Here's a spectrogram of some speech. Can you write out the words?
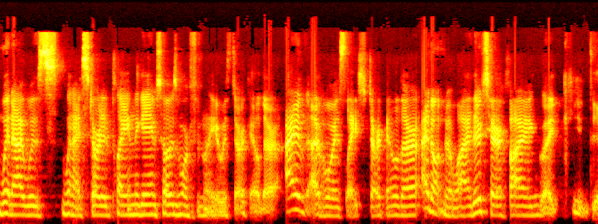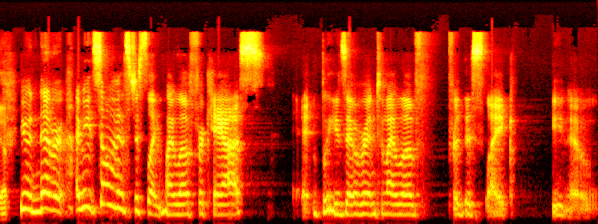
when i was when i started playing the game so i was more familiar with dark eldar i've i've always liked dark eldar i don't know why. They're terrifying. Like you, Yep. you would never i mean some of it's just like my love for chaos it bleeds over into my love for this like you know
